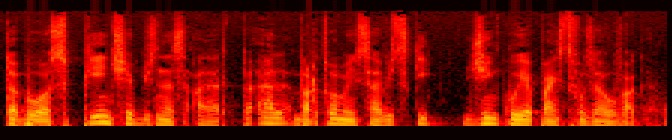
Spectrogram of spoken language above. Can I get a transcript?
To było spięcie biznesalert.pl. Bartłomiej Sawicki. Dziękuję Państwu za uwagę.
